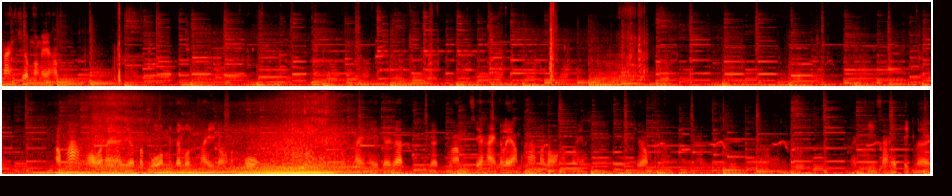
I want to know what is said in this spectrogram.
มานั่งเชื่อมตรงนี้ครับเอาผ้าห่อไว้หน่อยนะเดี๋ยวตะกั่วมันจะหล่นใส่ดอกลำโพงหล่นใส่นี่เดี๋ยวจะเกิดความเสียหายก็เลยเอาผ้ามารองครับตรงเนี้ยเชื่อมตะกี้ซะให้ติดเลย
